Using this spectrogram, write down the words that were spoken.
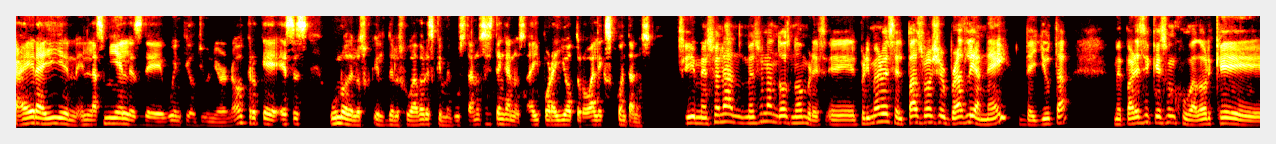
caer ahí en, las mieles de Winfield Jr., ¿no? Creo que ese es uno de los, de los jugadores que me gusta. No sé si tengan ahí por ahí otro. Alex, cuéntanos. Sí, me suenan, me suenan dos nombres. Eh, el primero es el pass rusher Bradley Aney de Utah. Me parece que es un jugador que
